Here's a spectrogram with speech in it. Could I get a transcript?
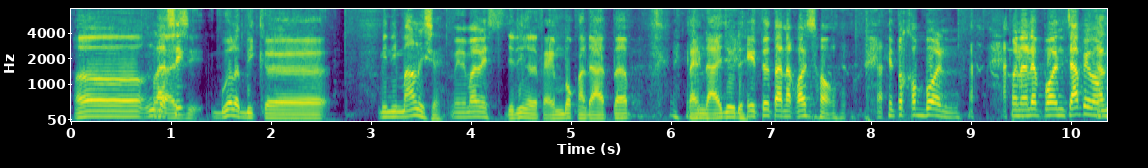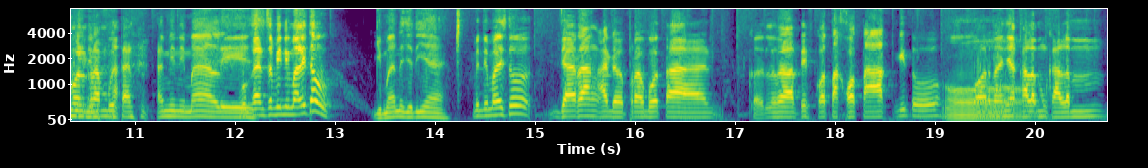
Eh enggak Klasik? sih. Gue lebih ke minimalis ya. Minimalis. Jadi nggak ada tembok, nggak ada atap, tenda aja udah. itu tanah kosong. itu kebon. Mana ada pohon cabe sama pohon minima- rambutan. Kan minimalis. Bukan seminimal itu. Gimana jadinya? Minimalis tuh jarang ada perabotan relatif kotak-kotak gitu. Oh. Warnanya kalem-kalem.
